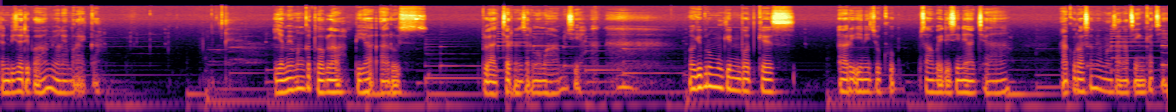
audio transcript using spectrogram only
dan bisa dipahami oleh mereka. Ya memang kedua belah pihak harus belajar dan saling memahami sih ya oke bro mungkin podcast hari ini cukup sampai di sini aja aku rasa memang sangat singkat sih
